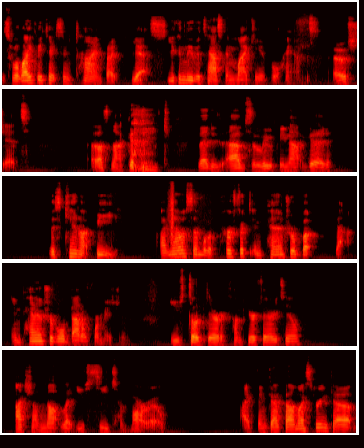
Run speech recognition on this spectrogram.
This will likely take some time, but yes, you can leave the task in my capable hands. Oh shit. That's not good. that is absolutely not good. This cannot be. I've now assembled a perfect impenetrable, bu- impenetrable battle formation. Do you still dare to come here, Fairy Tail? I shall not let you see tomorrow. I think I found my screen cap.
